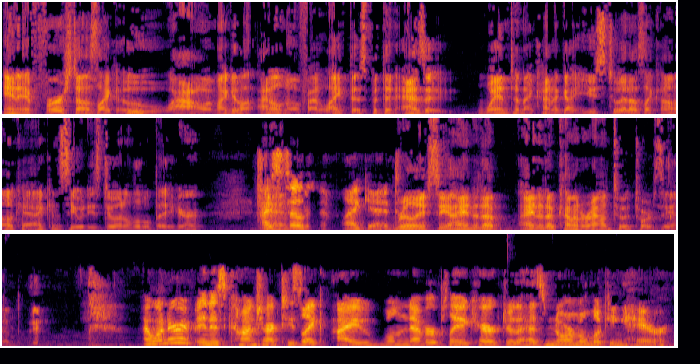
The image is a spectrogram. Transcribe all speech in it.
And at first, I was like, "Ooh, wow, am I gonna? I don't know if I like this." But then as it went and I kind of got used to it, I was like, "Oh, okay, I can see what he's doing a little bit here." I and- still didn't like it. Really, see, I ended up, I ended up coming around to it towards the end. I wonder if in his contract he's like, I will never play a character that has normal looking hair.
